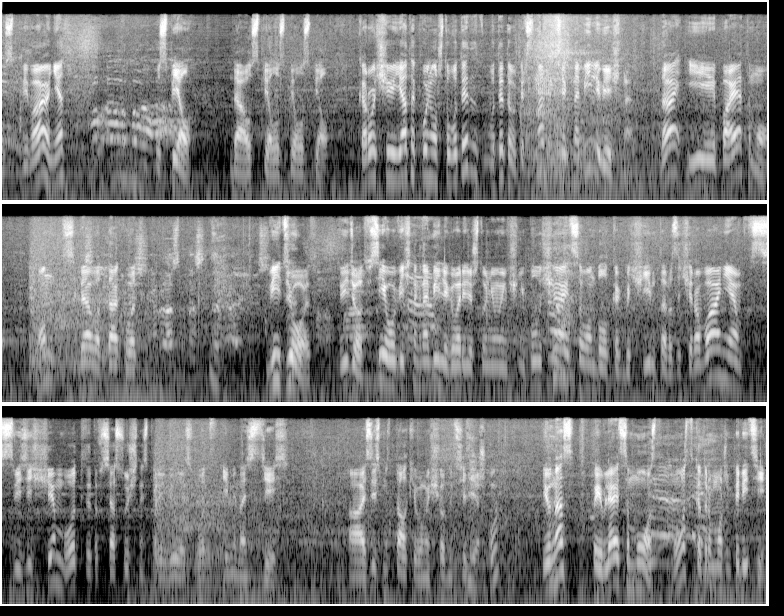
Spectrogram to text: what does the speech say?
Успеваю, нет? Успел. Да, успел, успел, успел. Короче, я так понял, что вот, этот, вот этого персонажа всех набили вечно, да, и поэтому он себя вот так вот ведет. Ведет. Все его вечно гнобили, говорили, что у него ничего не получается. Он был как бы чьим-то разочарованием, в связи с чем вот эта вся сущность проявилась вот именно здесь. А здесь мы сталкиваем еще одну тележку. И у нас появляется мост. Мост, который можем перейти.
